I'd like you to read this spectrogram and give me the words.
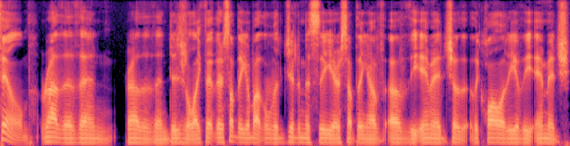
film rather than rather than digital. Like that, there's something about the legitimacy or something of of the image or the quality of the image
